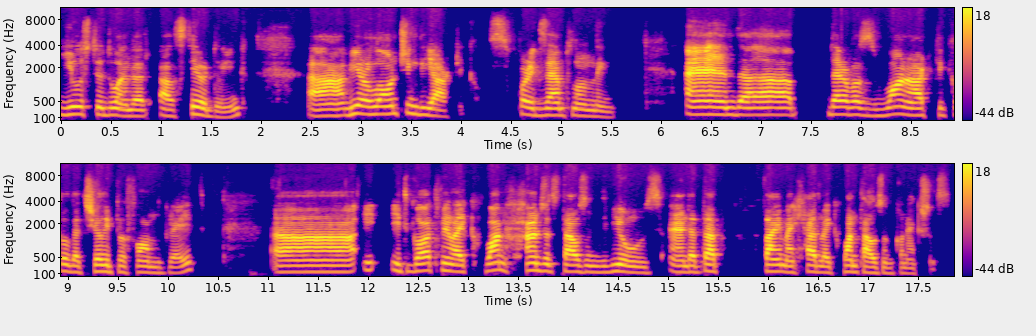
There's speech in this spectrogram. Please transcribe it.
used to do and are still doing, uh, we are launching the articles, for example, on LinkedIn. And uh, there was one article that really performed great. Uh, it, it got me like 100,000 views, and at that time I had like 1,000 connections.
